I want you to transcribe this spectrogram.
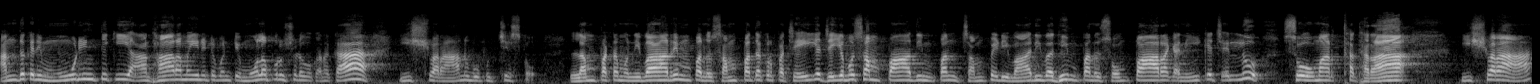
అందుకని మూడింటికి ఆధారమైనటువంటి మూలపురుషుడు కనుక ఈశ్వర నువ్వు పుచ్చేసుకో. లంపటము నివారింపను సంపద కృప చేయ జయము సంపాదింపన్ చంపెడి వారి వధింపను సొంపారగ నీక చెల్లు సోమార్థధరా. ఈశ్వర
